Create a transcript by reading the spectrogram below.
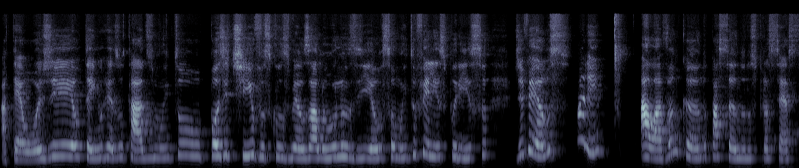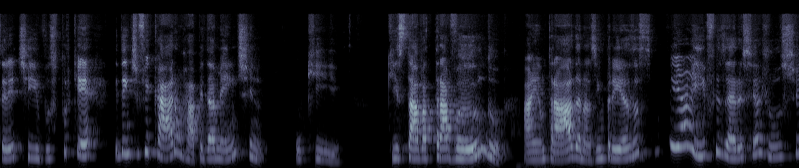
Até hoje eu tenho resultados muito positivos com os meus alunos e eu sou muito feliz por isso, de vê-los ali alavancando, passando nos processos seletivos, porque identificaram rapidamente o que, que estava travando a entrada nas empresas e aí fizeram esse ajuste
